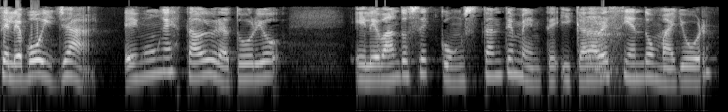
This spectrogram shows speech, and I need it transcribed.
se elevó y ya, en un estado vibratorio elevándose constantemente y cada vez siendo mayor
